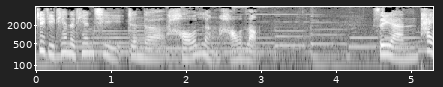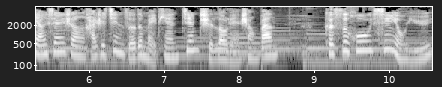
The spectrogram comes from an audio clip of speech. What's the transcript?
这几天的天气真的好冷好冷。虽然太阳先生还是尽责的每天坚持露脸上班，可似乎心有余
